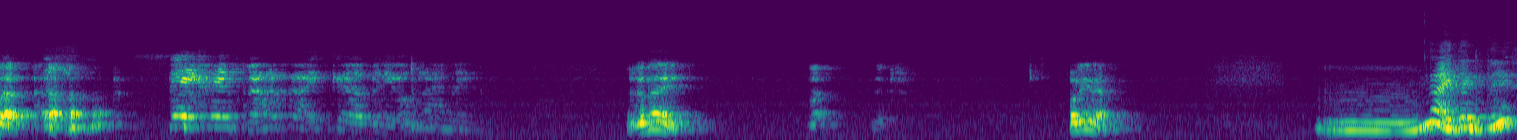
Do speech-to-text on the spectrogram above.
dat. Nee, geen vragen. Ik eh, ben hier ook blij mee. René. Pauline. Mm, nee, ik denk het niet.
